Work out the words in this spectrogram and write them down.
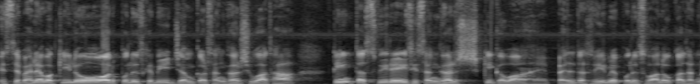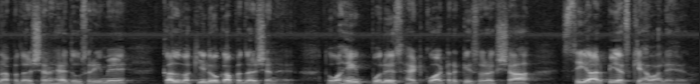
इससे पहले वकीलों और पुलिस के बीच जमकर संघर्ष हुआ था। तीन तस्वीरें इसी संघर्ष की गवाह हैं। पहली तस्वीर में पुलिस वालों का धरना प्रदर्शन है, दूसरी में कल वकीलों का प्रदर्शन है। तो वहीं पुलिस हेडक्वार्टर की सुरक्षा सीआरपीएफ के हवाले है।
